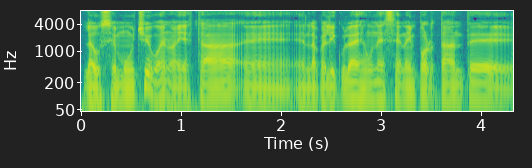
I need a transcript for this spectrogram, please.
la usé mucho y bueno, ahí está, eh, en la película es una escena importante,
